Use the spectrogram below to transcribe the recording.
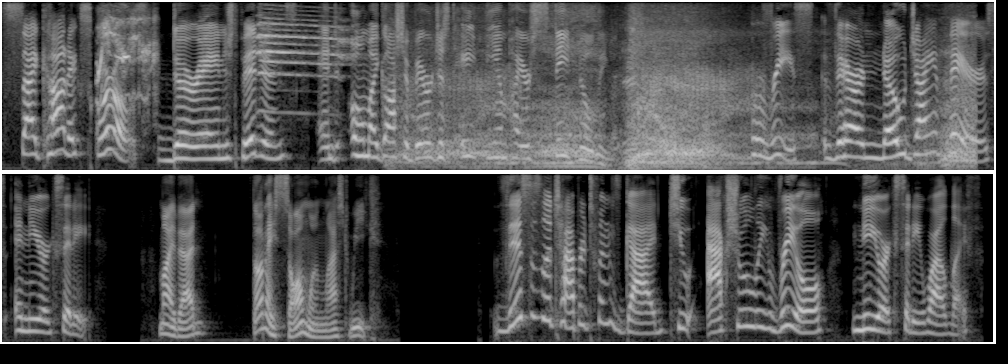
psychotic squirrels, deranged pigeons, and oh my gosh, a bear just ate the Empire State Building. Reese, there are no giant bears in New York City. My bad. Thought I saw one last week. This is the Tapper Twins Guide to actually real New York City wildlife.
